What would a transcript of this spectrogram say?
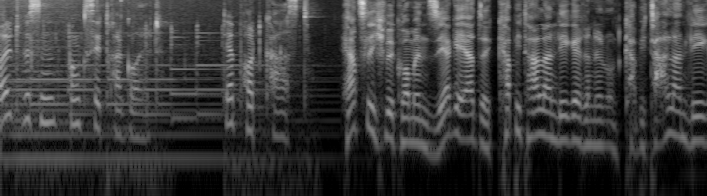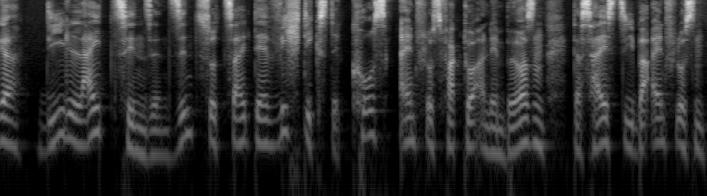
Goldwissen von Xitragold, der Podcast. Herzlich willkommen, sehr geehrte Kapitalanlegerinnen und Kapitalanleger. Die Leitzinsen sind zurzeit der wichtigste Kurseinflussfaktor an den Börsen. Das heißt, sie beeinflussen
